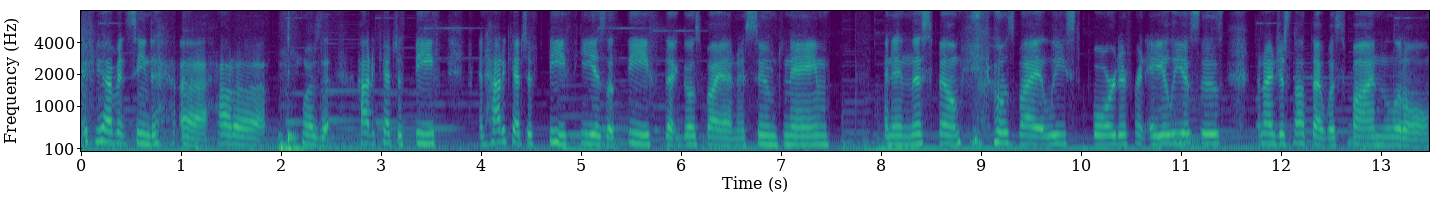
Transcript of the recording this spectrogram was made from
if you haven't seen uh, how to, what is it, how to catch a thief, and how to catch a thief, he is a thief that goes by an assumed name. And in this film, he goes by at least four different aliases. And I just thought that was fun, little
